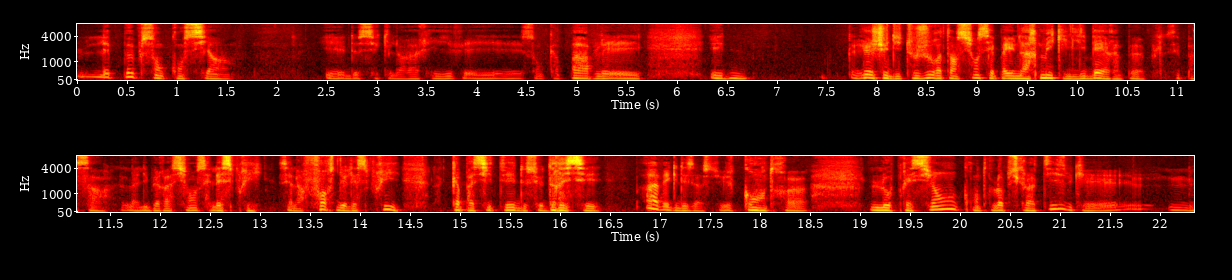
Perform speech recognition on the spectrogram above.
les peuples sont conscients et de ce qui leur arrive et sont capables et je dis toujours, attention, c'est pas une armée qui libère un peuple. C'est pas ça. La libération, c'est l'esprit. C'est la force de l'esprit, la capacité de se dresser avec des astuces contre euh, l'oppression, contre l'obscurantisme, qui est le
